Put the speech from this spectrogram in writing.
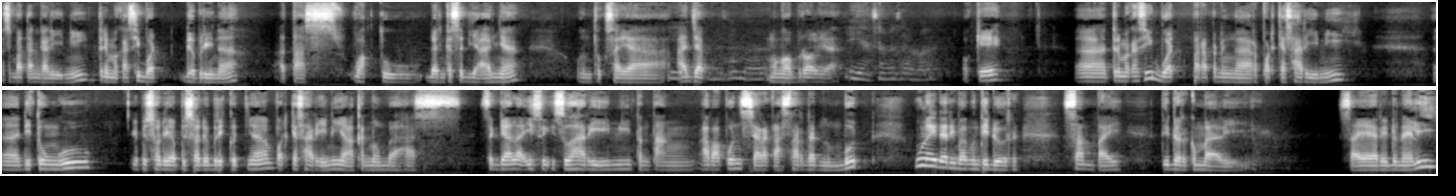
kesempatan kali ini. Terima kasih buat Gabrina atas waktu dan kesediaannya untuk saya ajak mengobrol ya. iya sama-sama Oke, Eh, terima kasih buat para pendengar podcast hari ini. Eh, ditunggu episode-episode berikutnya podcast hari ini yang akan membahas segala isu-isu hari ini tentang apa pun secara kasar dan lembut mulai dari bangun tidur sampai tidur kembali. Saya Ridonelli,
